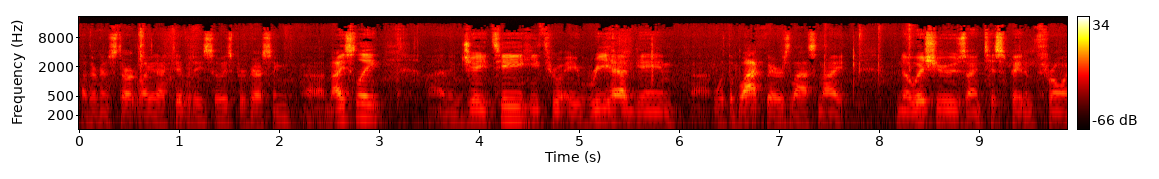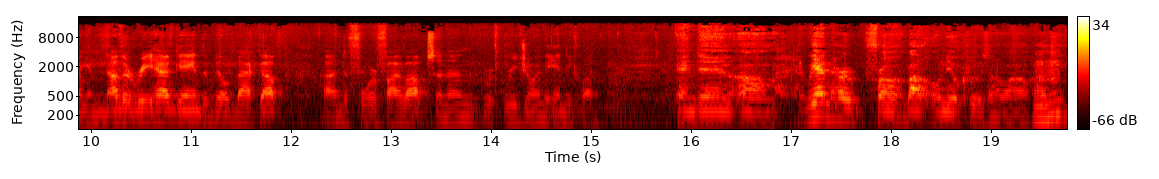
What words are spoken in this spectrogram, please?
Uh, they're going to start light activity, so he's progressing uh, nicely. And then JT, he threw a rehab game with the Black Bears last night. No issues. I anticipate him throwing another rehab game to build back up into four or five ups, and then re- rejoin the Indy Club. And then um, we hadn't heard from about Oneil Cruz in a while. Mm-hmm.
